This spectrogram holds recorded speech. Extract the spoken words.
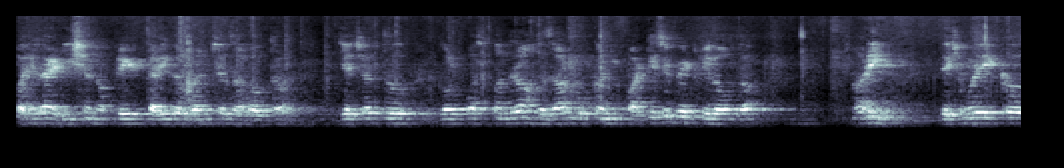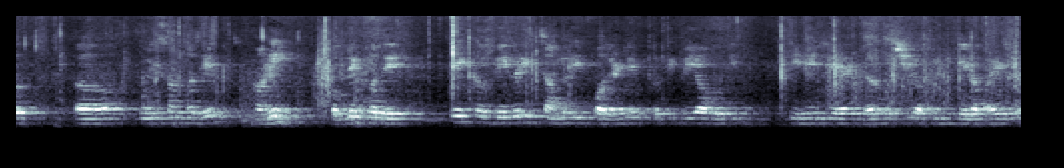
पहिला एडिशन आपले टायगर रनचा झाला होता ज्याच्यात जवळपास पंधरा हजार लोकांनी पार्टिसिपेट केला होता. आणि त्याच्यामुळे एक पोलिसांमध्ये आणि पब्लिकमध्ये एक वेगळी चांगली पॉझिटिव्ह प्रतिक्रिया होती की हे जे आहे दरवर्षी आपण केलं पाहिजे.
